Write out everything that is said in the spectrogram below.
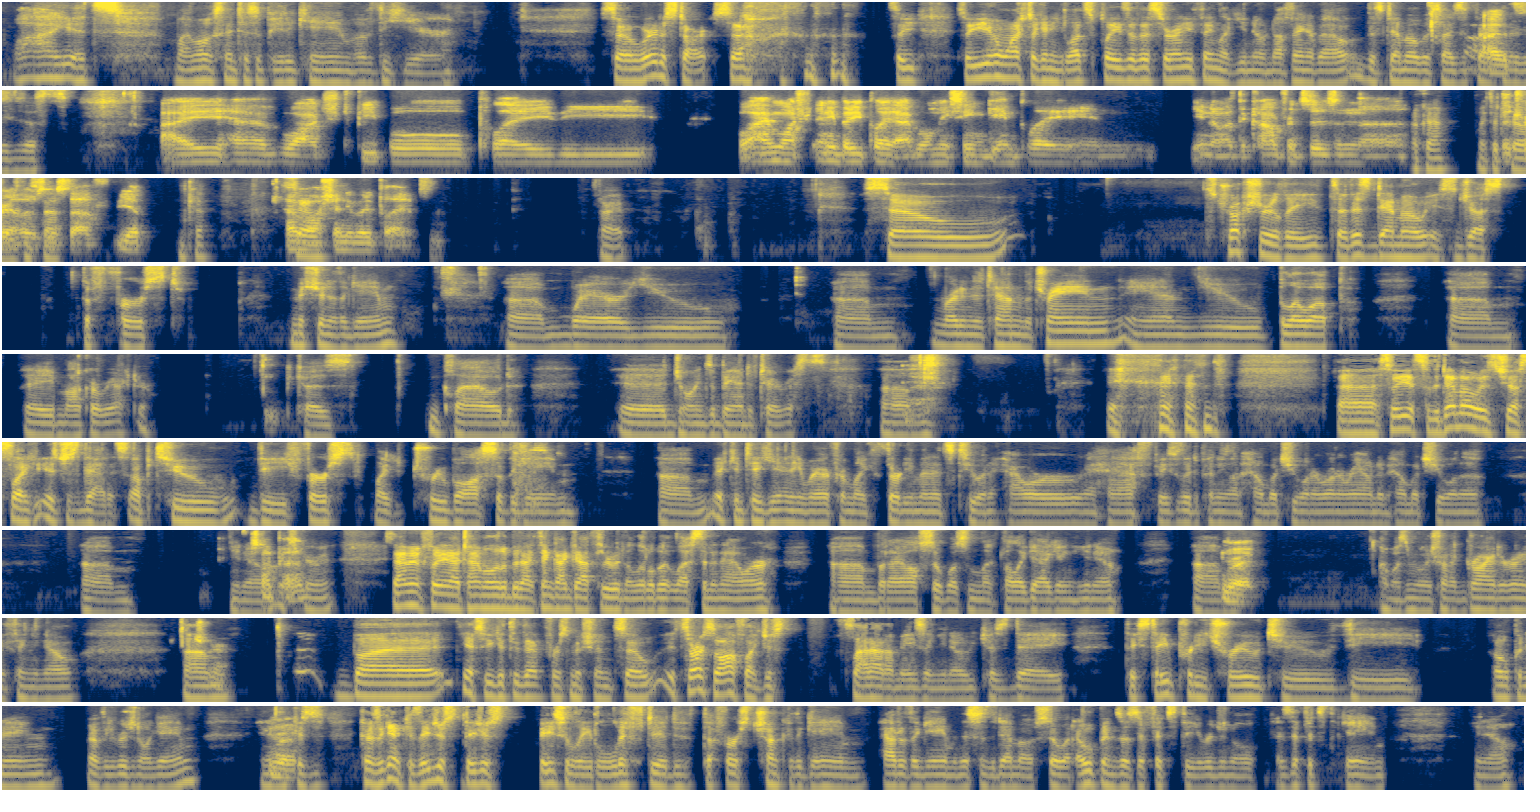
why it's my most anticipated game of the year. So where to start? So, so you, so you haven't watched like any Let's Plays of this or anything? Like you know nothing about this demo besides the fact that I've- it exists. I have watched people play the. Well, I haven't watched anybody play. I've only seen gameplay in, you know, at the conferences and the, Okay, with the, the trailers, trailers and stuff. Yep. Okay. I haven't So- watched anybody play it. All right. So structurally, so this demo is just the first mission of the game, um, where you um, ride into town on the train and you blow up um, a Mako reactor because Cloud uh, joins a band of terrorists. Um, and uh, so yeah, so the demo is just like it's just that it's up to the first like true boss of the game. Um, it can take you anywhere from like 30 minutes to an hour and a half, basically depending on how much you want to run around and how much you want to, um, you know, experiment. I've been playing that time a little bit. I think I got through it in a little bit less than an hour, um, but I also wasn't like lollygagging, you know. Um, Right. I wasn't really trying to grind or anything, you know. Um, Sure. But yeah, so you get through that first mission. So it starts off like just flat out amazing, you know, because they they stay pretty true to the opening of the original game, you know, Right. because because again, because they just they just basically lifted the first chunk of the game out of the game, and this is the demo. So it opens as if it's the original, as if it's the game, you know,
